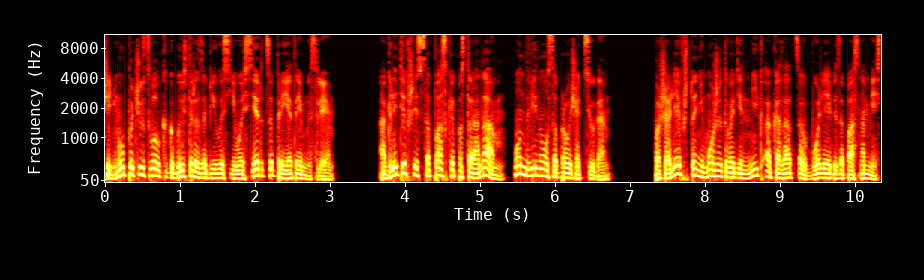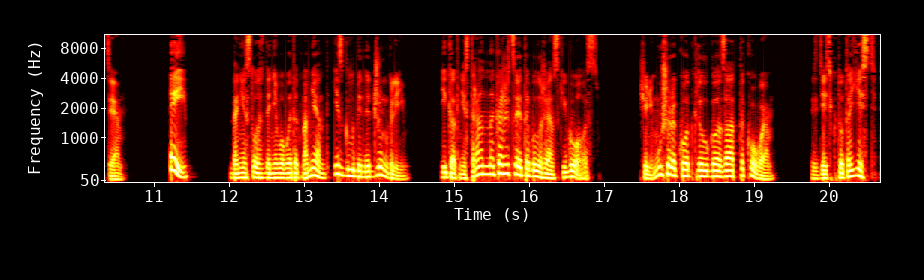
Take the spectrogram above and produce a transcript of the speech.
Ченьму почувствовал, как быстро забилось его сердце при этой мысли. Оглядевшись с опаской по сторонам, он двинулся прочь отсюда, пожалев, что не может в один миг оказаться в более безопасном месте. «Эй!» Донеслось до него в этот момент из глубины джунглей, и, как ни странно, кажется, это был женский голос. Ченьму широко открыл глаза от такого. Здесь кто-то есть.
